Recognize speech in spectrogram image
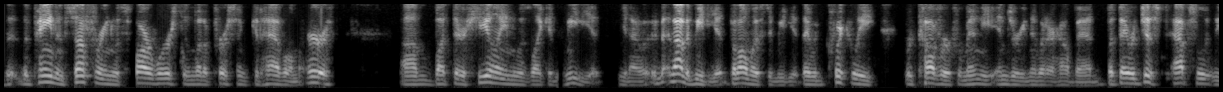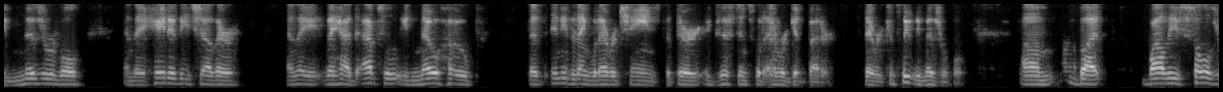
the, the, pain and suffering was far worse than what a person could have on Earth. Um, but their healing was like immediate, you know, not immediate, but almost immediate. They would quickly recover from any injury, no matter how bad. But they were just absolutely miserable, and they hated each other, and they they had absolutely no hope that anything would ever change, that their existence would ever get better. They were completely miserable. Um, but while these souls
